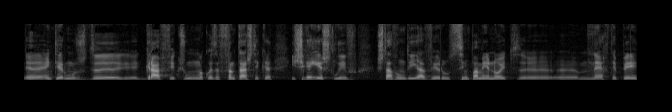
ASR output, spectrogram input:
eh, em termos de gráficos, uma coisa fantástica. E cheguei a este livro, estava um dia a ver o 5 para a meia-noite eh, eh, na RTP,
